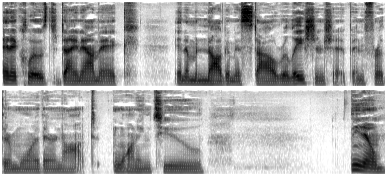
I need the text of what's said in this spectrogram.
in a closed dynamic in a monogamous style relationship. And furthermore, they're not wanting to, you know,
